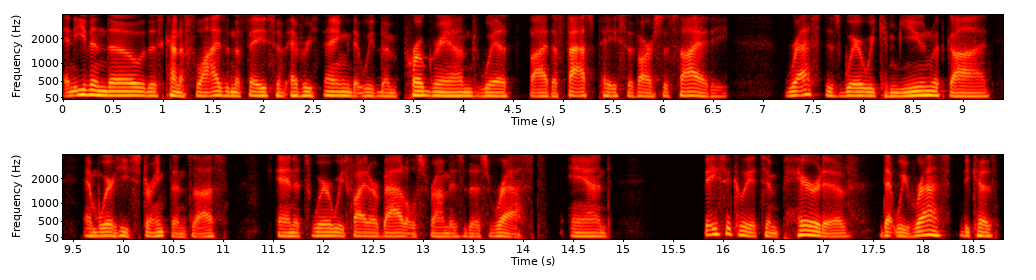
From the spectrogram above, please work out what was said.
And even though this kind of flies in the face of everything that we've been programmed with by the fast pace of our society, rest is where we commune with God and where He strengthens us and it's where we fight our battles from is this rest and basically it's imperative that we rest because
